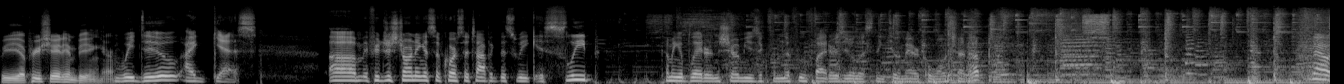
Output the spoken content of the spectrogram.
we appreciate him being here. We do, I guess. Um, if you're just joining us, of course, the topic this week is sleep. Coming up later in the show, music from the Foo Fighters. You're listening to America Won't Shut Up. Now,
